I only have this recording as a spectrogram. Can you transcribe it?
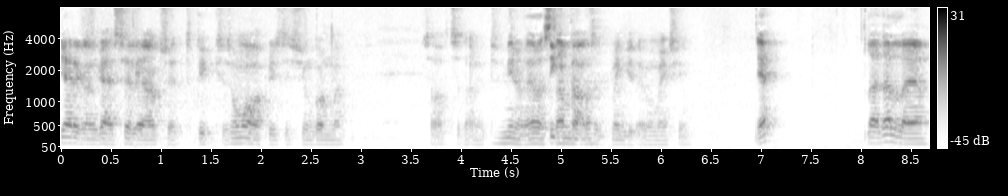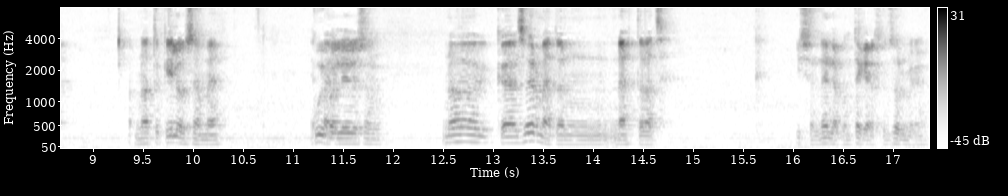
järg on käes selle jaoks, et kõik, kes omavad PlayStation kolme, saavad seda nüüd minul ei ole seda digitaalselt mängida, kui ma ei eksi. jah, lähed alla ja on natuke ilusam ja. kui? palju ilusam? no ikka sõrmed on nähtavad. issand, enne polnud tegelastel sõrmi ju.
